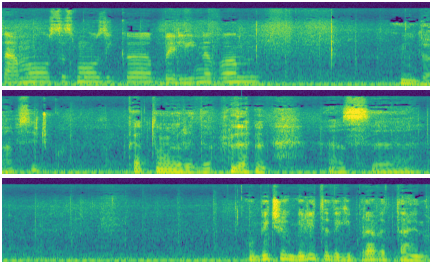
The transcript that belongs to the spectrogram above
само с музика, бели навън. Да, всичко. Както му е реда. Аз а... обичах белите да ги правя тайно.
